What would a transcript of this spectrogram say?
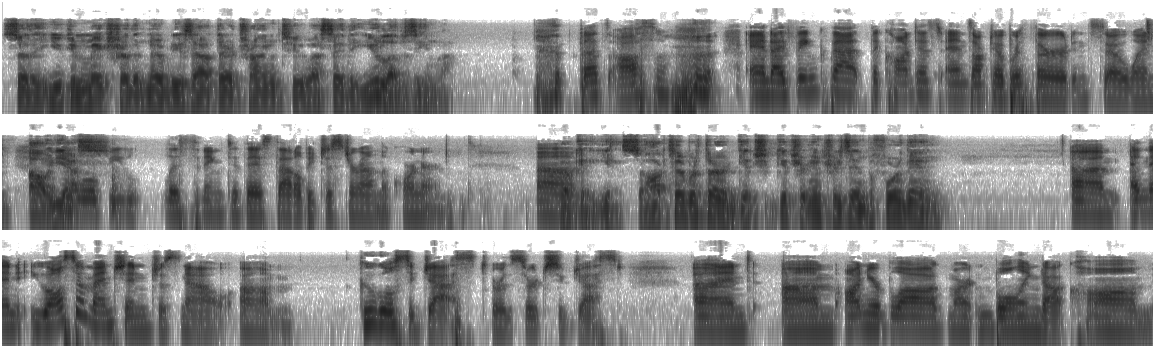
so that you can make sure that nobody's out there trying to uh, say that you love Zima. That's awesome. and I think that the contest ends October 3rd. And so when oh, yes. people will be listening to this, that'll be just around the corner. Um, okay, yes. So October 3rd, get, your, get your entries in before then. Um, and then you also mentioned just now um, Google Suggest or the search Suggest. And um, on your blog, martinbowling.com,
